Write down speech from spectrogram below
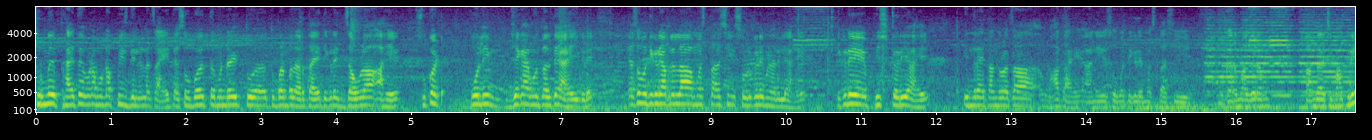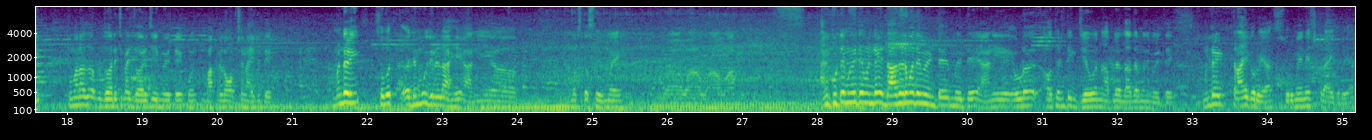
सुरमई फ्राय तर एवढा मोठा पीस दिलेलाच आहे. त्यासोबत मंडळी तु तुपान पदार्थ आहे तिकडे जवळा आहे सुकट कोलिम जे काय म्हणताल ते आहे इकडे. त्यासोबत इकडे आपल्याला मस्त अशी सोलकडी मिळालेली आहे. इकडे फिश करी आहे. इंद्राय तांदूळाचा भात आहे आणि सोबत इकडे मस्त अशी गरमागरम तांदळाची भाकरी. तुम्हाला जर ज्वारीची पाहिजे ज्वारीची मिळते. कोण भाकरीला ऑप्शन आहे तिथे. मंडळी सोबत लिंबू दिलेला आहे आणि मस्त सुरमई वा वा वा वा. आणि कुठे मिळते म्हणजे दादरमध्ये मिळते मिळते आणि एवढं ऑथेंटिक जेवण आपल्याला दादरमध्ये मिळते. म्हणजे ट्राय करूया. सुरमईनेच ट्राय करूया.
